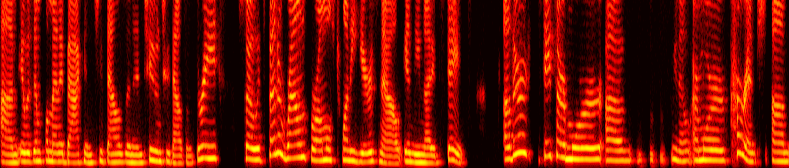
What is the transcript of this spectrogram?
Um, it was implemented back in 2002 and 2003. So it's been around for almost 20 years now in the United States. Other states are more, um, you know, are more current um,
